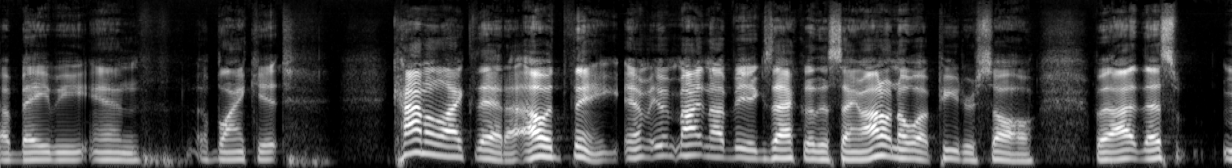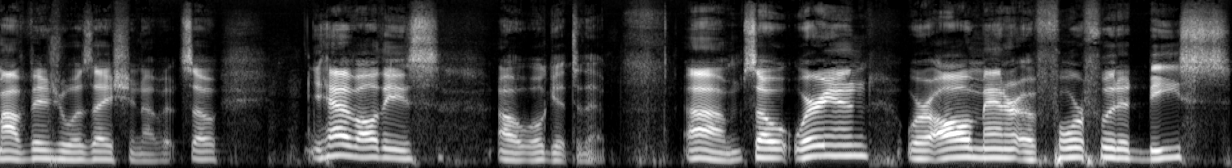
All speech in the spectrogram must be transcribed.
a baby in a blanket. Kind of like that, I would think. It might not be exactly the same. I don't know what Peter saw, but I, that's my visualization of it. So you have all these. Oh, we'll get to that. Um, so wherein were all manner of four-footed beasts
